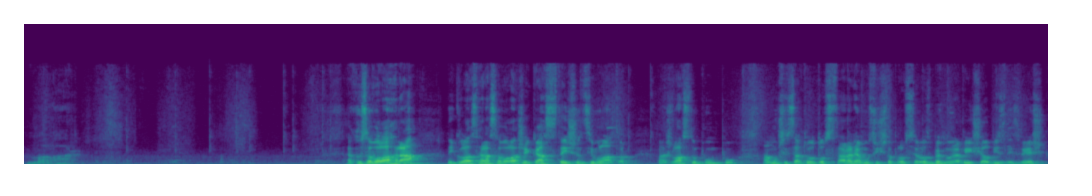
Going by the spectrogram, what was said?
Malár. Ako sa volá hra? Nikolás hra sa volá, že Gas Station Simulator. Máš vlastnú pumpu a musíš sa tu o to starať a musíš to proste rozbehnúť, aby išiel biznis, vieš?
